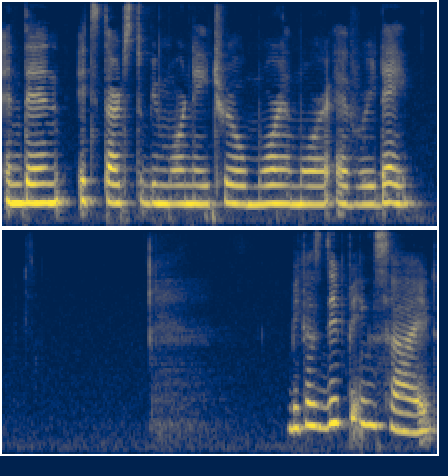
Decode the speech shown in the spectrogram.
And then it starts to be more natural more and more every day. Because deep inside,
